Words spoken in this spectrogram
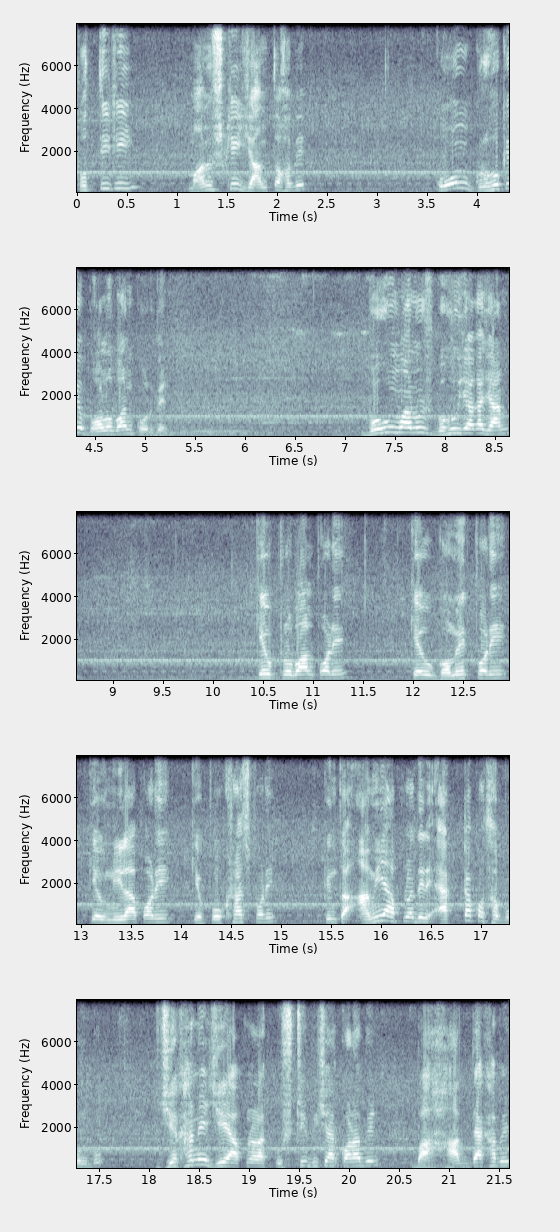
প্রতিটি মানুষকেই জানতে হবে কোন গ্রহকে বলবান করবেন। বহু মানুষ বহু জায়গা যান কেউ প্রবাল পড়ে, কেউ গমেত পড়ে, কেউ নীলা পড়ে, কেউ পোখরাজ পড়ে। কিন্তু আমি আপনাদের একটা কথা বলব, যেখানে যে আপনারা কুষ্টি বিচার করাবেন বা হাত দেখাবেন,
